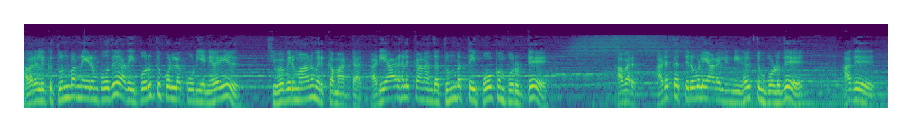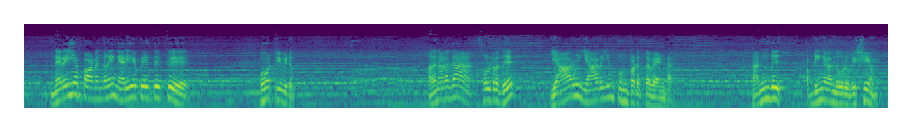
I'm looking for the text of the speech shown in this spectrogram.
அவர்களுக்கு துன்பம் நேரும் போது அதை பொறுத்து கொள்ளக்கூடிய நிலையில் சிவபெருமானும் இருக்க மாட்டார். அடியார்களுக்கான அந்த துன்பத்தை போக்கும் பொருட்டு அவர் அடுத்த திருவிளையாடலில் நிகழ்த்தும் பொழுது அது நிறைய பாடங்களை நிறைய பேர்த்துக்கு புகற்றிவிடும் அதனால தான் சொல்றது யாரும் யாரையும் புண்படுத்த வேண்டாம். அன்பு அப்படிங்கிற அந்த ஒரு விஷயம்.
